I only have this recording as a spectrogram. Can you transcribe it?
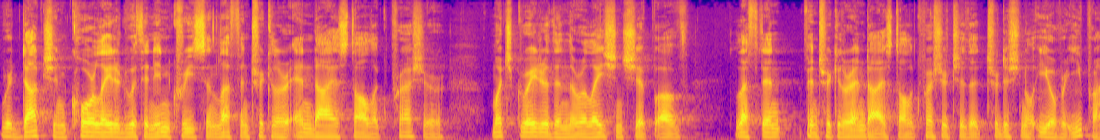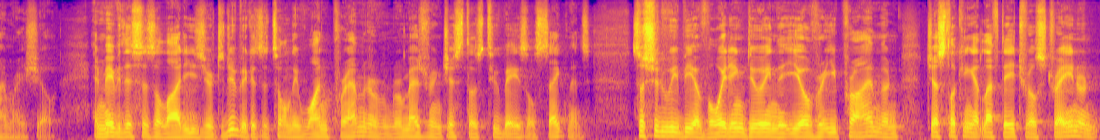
reduction correlated with an increase in left ventricular end diastolic pressure much greater than the relationship of left ventricular end diastolic pressure to the traditional E over E prime ratio. And maybe this is a lot easier to do because it's only one parameter and we're measuring just those two basal segments. So should we be avoiding doing the E over E prime and just looking at left atrial strain or,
